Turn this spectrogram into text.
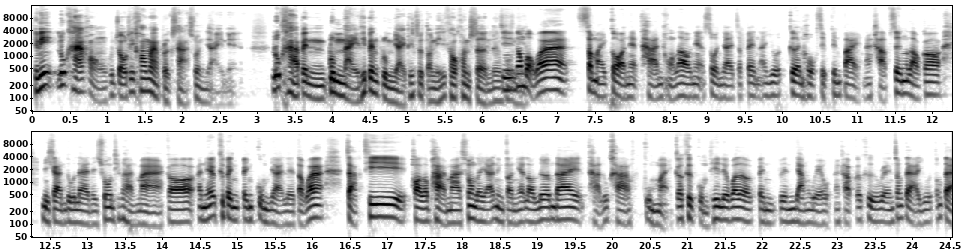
ทีนี้ลูกค้าของคุณโจ๊กที่เข้ามาปรึกษาส่วนใหญ่เนี่ย ลูกค้าเป็นกลุ่มไหนที่เป็นกลุ่มใหญ่ที่สุดตอนนี้ที่เขา concern เรื่องจริงต้องบอกว่าสมัยก่อนเนี่ยฐานของเราเนี่ยส่วนใหญ่จะเป็นอายุเกิน 60 ขึ้นไปนะครับซึ่งเราก็มีการดูแลในช่วงที่ผ่านมา ก็อันนี้คือเป็นเป็นกลุ่มใหญ่เลย แต่ว่าจากที่พอเราผ่านมาช่วงระยะหนึ่งตอนนี้เราเริ่มได้ฐานลูกค้ากลุ่มใหม่ ก็คือกลุ่มที่เรียกว่าเราเป็นเป็นยังเวลนะครับก็คือเรนตั้งแต่อายุตั้งแต่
